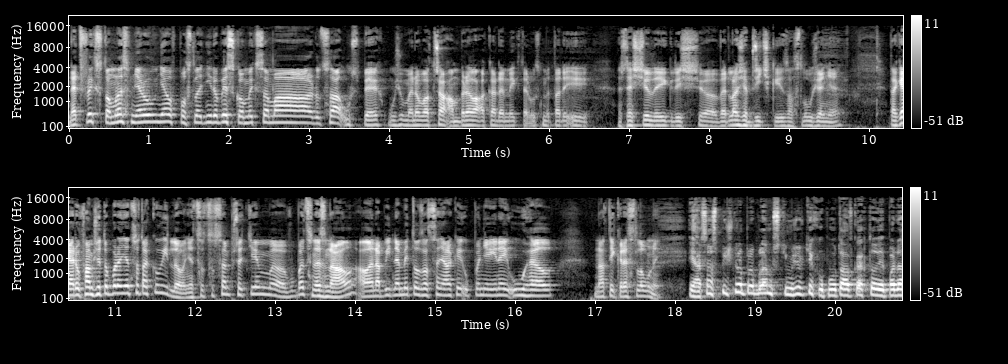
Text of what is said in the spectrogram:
Netflix v tomhle směru měl v poslední době s komiksama docela úspěch. Můžu jmenovat třeba Umbrella Academy, kterou jsme tady i řešili, když vedla žebříčky zaslouženě. Tak já doufám, že to bude něco takového, něco, co jsem předtím eh, vůbec neznal, ale nabídne mi to zase nějaký úplně jiný úhel na ty kreslouny. Já jsem spíš měl problém s tím, že v těch upoutávkách to vypadá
